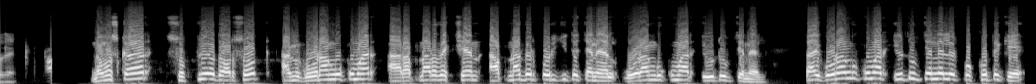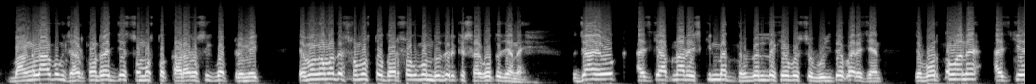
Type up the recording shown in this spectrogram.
ওকে নমস্কার সুপ্রিয় দর্শক আমি গৌরাঙ্গ কুমার আর আপনারা দেখছেন আপনাদের পরিচিত channel Gouranga Kumar YouTube channel. তাই গৌরাঙ্গ কুমার ইউটিউব চ্যানেলের পক্ষ থেকে বাংলা এবং ঝাড়খণ্ড রাজ্যের সমস্ত কারারসিক বা প্রেমিক এবং আমাদের সমস্ত দর্শক বন্ধুদেরকে স্বাগত জানাই। যাই হোক আজকে আপনারা স্ক্রিন বা ধরবেন দেখে অবশ্য বুঝতে পেরেছেন যে বর্তমানে আজকে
